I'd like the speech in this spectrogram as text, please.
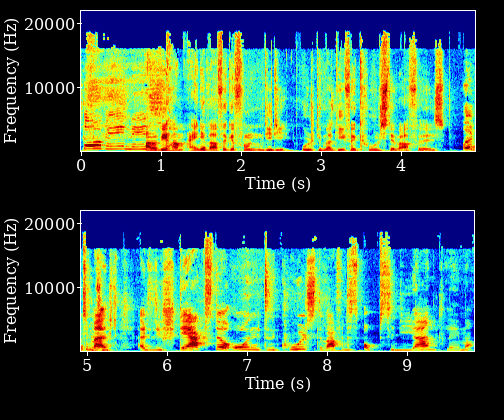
So wenig. Aber wir haben eine Waffe gefunden, die die ultimative, coolste Waffe ist. Ultimate, Offensichtlich. also die stärkste und die coolste Waffe des Obsidian Claimer.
